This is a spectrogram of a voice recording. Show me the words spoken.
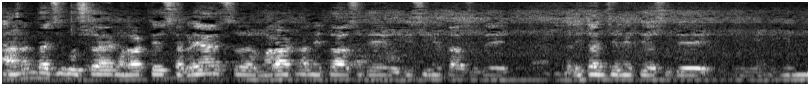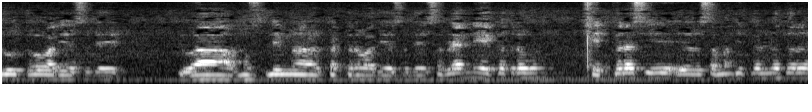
आनंदाची गोष्ट आहे मला वाटते सगळ्याच मराठा नेता असू दे ओबीसी नेता असू दे दलितांचे नेते असू दे हिंदुत्ववादी असू दे किंवा मुस्लिम कट्टरवादी असू दे सगळ्यांनी एकत्र होऊन शेतकऱ्याशी संबंधित लढलं तर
